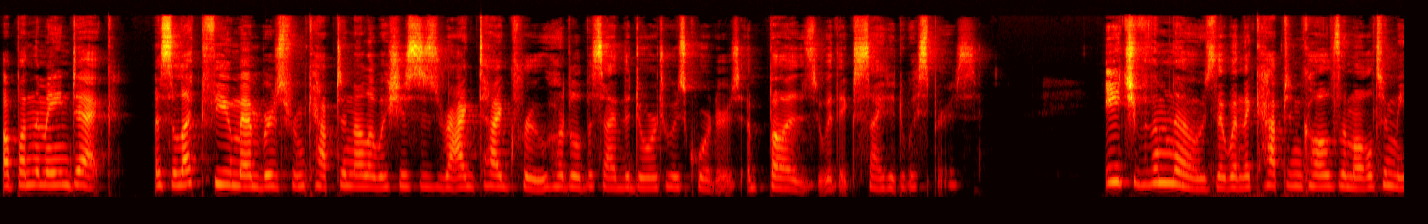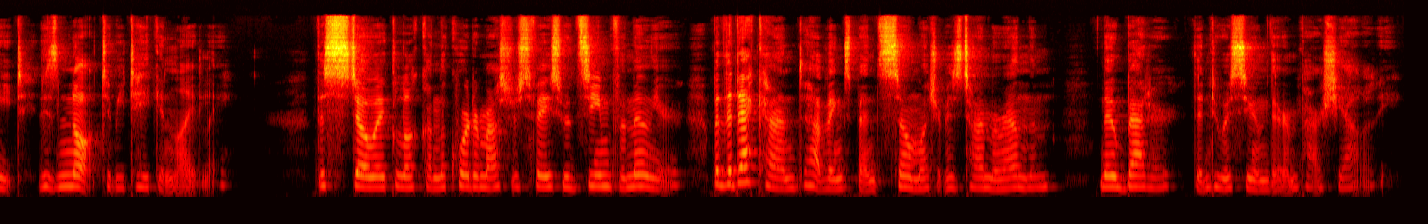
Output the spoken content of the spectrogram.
Up on the main deck, a select few members from Captain Aloysius's ragtag crew huddle beside the door to his quarters, abuzz with excited whispers. Each of them knows that when the captain calls them all to meet, it is not to be taken lightly. The stoic look on the quartermaster's face would seem familiar, but the deckhand, having spent so much of his time around them, know better than to assume their impartiality.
